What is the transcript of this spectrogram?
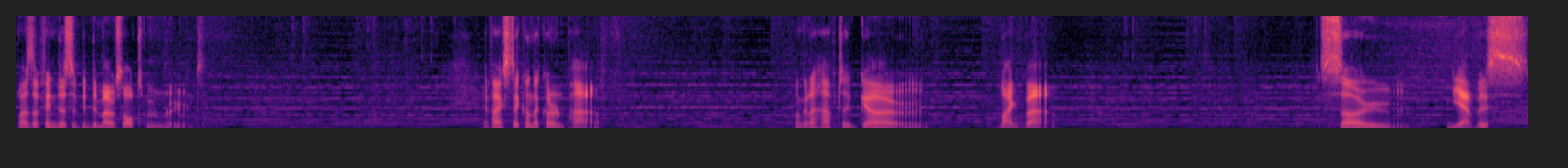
Whereas I think this would be the most optimum route. If I stick on the current path, I'm going to have to go like that. So, yeah, this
